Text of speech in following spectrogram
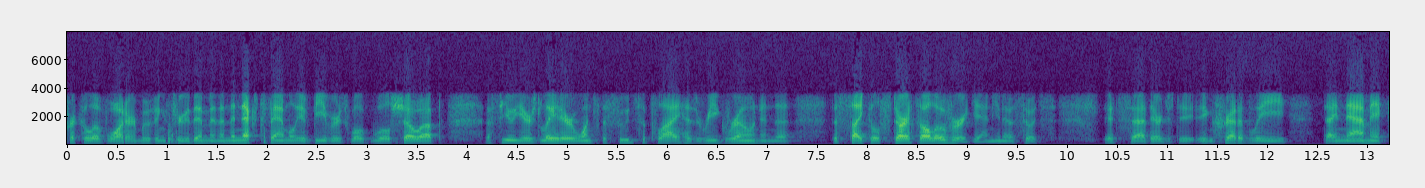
trickle of water moving through them. And then the next family of beavers will, will show up a few years later once the food supply has regrown and the, the cycle starts all over again. You know, so it's it's uh, they're just incredibly dynamic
